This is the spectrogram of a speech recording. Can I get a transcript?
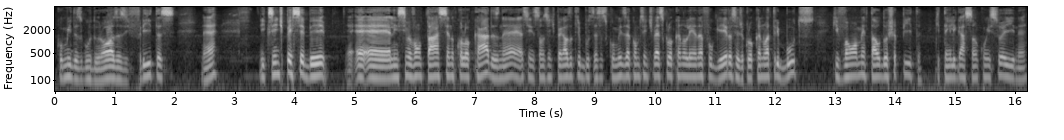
comidas gordurosas e fritas, né? E que se a gente perceber é, é, é, ali em cima vão estar tá sendo colocadas, né? Assim, só se a gente pegar os atributos dessas comidas, é como se a gente estivesse colocando lenha na fogueira, ou seja, colocando atributos que vão aumentar o dosha pita, que tem ligação com isso aí, né?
